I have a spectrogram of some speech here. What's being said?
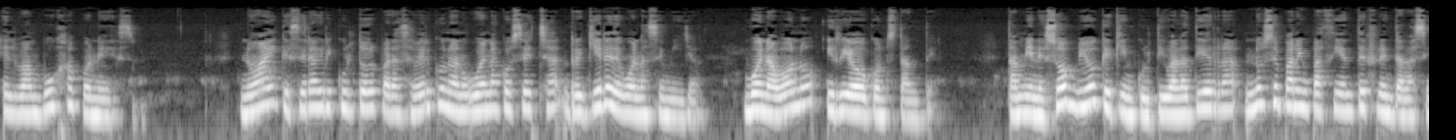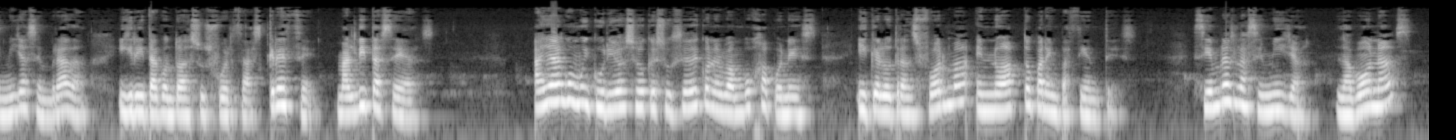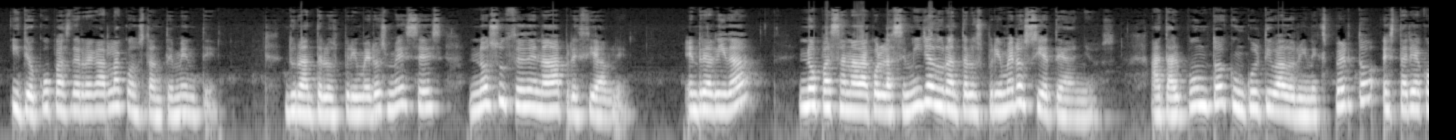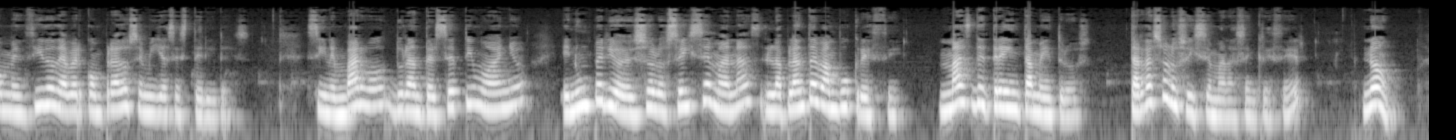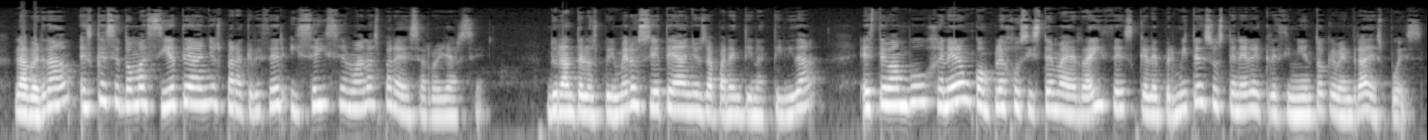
El bambú japonés. No hay que ser agricultor para saber que una buena cosecha requiere de buena semilla, buen abono y riego constante. También es obvio que quien cultiva la tierra no se para impaciente frente a la semilla sembrada y grita con todas sus fuerzas Crece, maldita seas. Hay algo muy curioso que sucede con el bambú japonés y que lo transforma en no apto para impacientes. Siembras la semilla, la abonas y te ocupas de regarla constantemente. Durante los primeros meses no sucede nada apreciable. En realidad, no pasa nada con la semilla durante los primeros siete años, a tal punto que un cultivador inexperto estaría convencido de haber comprado semillas estériles. Sin embargo, durante el séptimo año, en un periodo de solo seis semanas, la planta de bambú crece, más de 30 metros. ¿Tarda solo seis semanas en crecer? No, la verdad es que se toma siete años para crecer y seis semanas para desarrollarse. Durante los primeros siete años de aparente inactividad, este bambú genera un complejo sistema de raíces que le permiten sostener el crecimiento que vendrá después.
